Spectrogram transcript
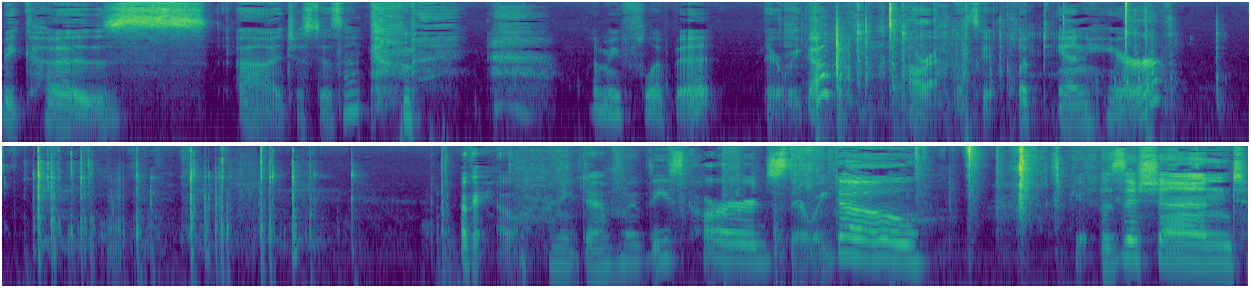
because uh, it just isn't. let me flip it. There we go. All right, let's get clipped in here. Okay, oh, I need to move these cards. There we go get positioned.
